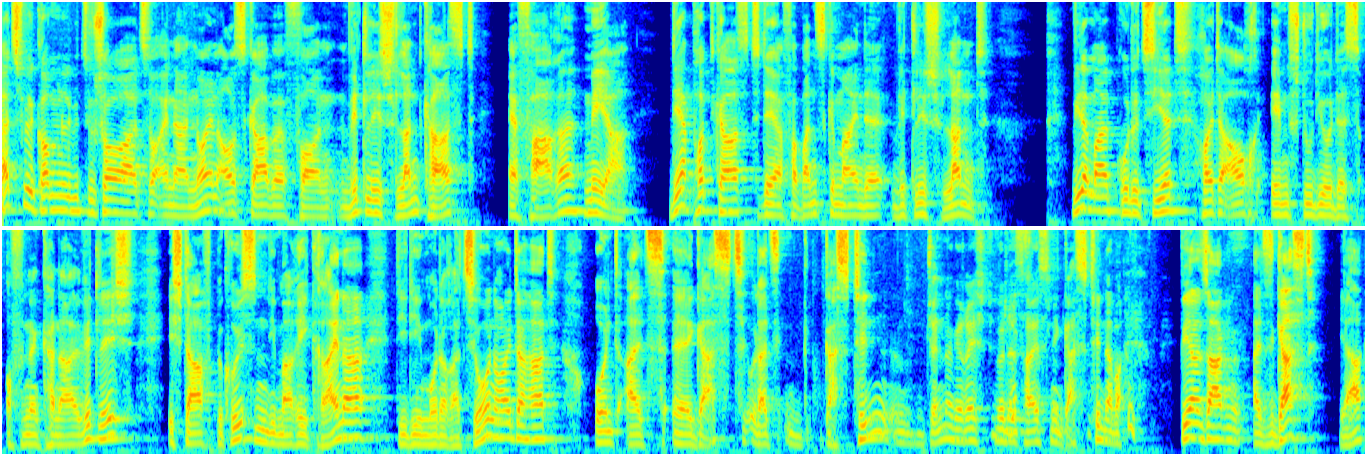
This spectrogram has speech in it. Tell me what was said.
Herzlich willkommen, liebe Zuschauer, zu einer neuen Ausgabe von Wittlich Landcast Erfahre mehr. Der Podcast der Verbandsgemeinde Wittlich Land. Wieder mal produziert, heute auch im Studio des offenen Kanal Wittlich. Ich darf begrüßen die Marie Kreiner, die die Moderation heute hat und als äh, Gast oder als Gastin, gendergerecht würde es heißen, Gastin, aber wir sagen als Gast, ja,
